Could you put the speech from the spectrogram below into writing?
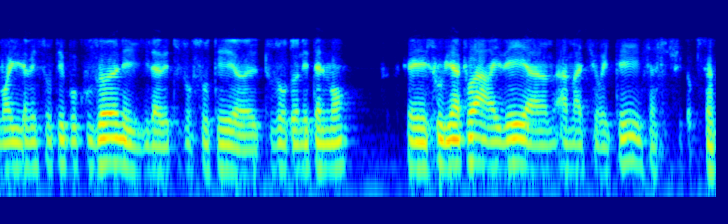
moi, il avait sauté beaucoup jeune et il avait toujours sauté, toujours donné tellement. Et souviens-toi, arrivé à, maturité, ça s'est fait comme ça.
